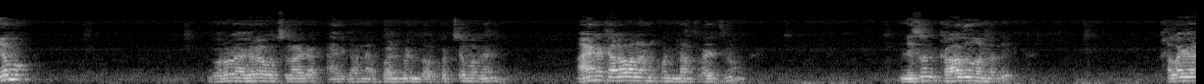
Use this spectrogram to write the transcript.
ఏమో? గురువు ఎగరవచ్చులాగా ఆయనకన్నా అపాయింట్మెంట్ దొరకొచ్చేమో కానీ ఆయన కలవాలనుకుంటున్న ప్రయత్నం నిజం కాదు అన్నది కలగా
